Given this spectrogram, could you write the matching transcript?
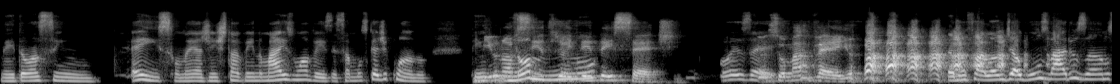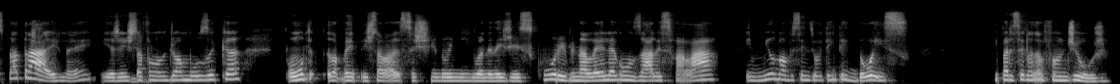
Então, assim, é isso, né? A gente está vendo mais uma vez. Essa música é de quando? Tem, 1987. Mínimo, pois é. Eu sou mais velho. Estamos falando de alguns vários anos para trás, né? E a gente está falando de uma música. Ontem eu estava assistindo o Enigma da Energia Escura e vi a Lélia Gonzalez falar em 1982 e parecia que ela estava falando de hoje.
